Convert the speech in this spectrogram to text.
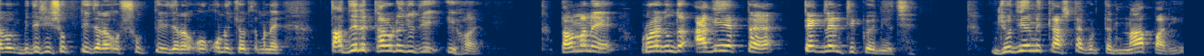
এবং বিদেশি শক্তি যারা শক্তির যারা অনুচর মানে তাদের কারণে যদি ই হয়, তার মানে ওনারা কিন্তু আগে একটা ট্যাগলাইন ঠিক করে নিয়েছে। যদি আমি কাজটা করতে না পারি,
